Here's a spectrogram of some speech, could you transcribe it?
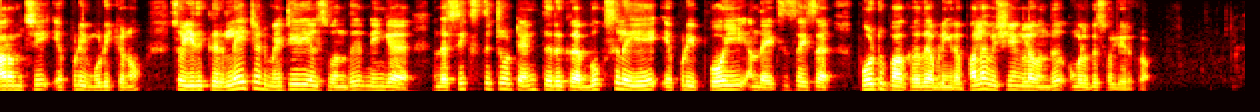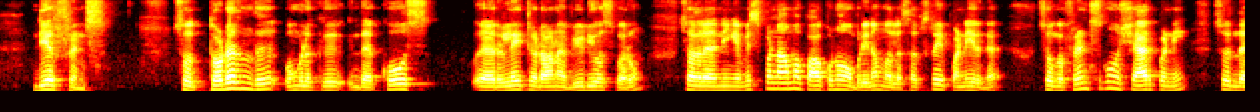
ஆரம்பித்து எப்படி முடிக்கணும்? ஸோ இதுக்கு ரிலேட்டட் மெட்டீரியல்ஸ் வந்து நீங்கள் அந்த சிக்ஸ்த்து டு டென்த் இருக்கிற புக்ஸ்லையே எப்படி போய் அந்த எக்ஸசைஸை போட்டு பார்க்குறது அப்படிங்கிற பல விஷயங்களை வந்து உங்களுக்கு சொல்லியிருக்கிறோம். டியர் ஃப்ரெண்ட்ஸ் ஸோ தொடர்ந்து உங்களுக்கு இந்த கோர்ஸ் ரிலேட்டடான வீடியோஸ் வரும். ஸோ அதில் நீங்கள் மிஸ் பண்ணாமல் பார்க்கணும் அப்படின்னா முதல்ல சப்ஸ்கிரைப் பண்ணிடுங்க ஸோ உங்கள் ஃப்ரெண்ட்ஸுக்கும் ஷேர் பண்ணி ஸோ இந்த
